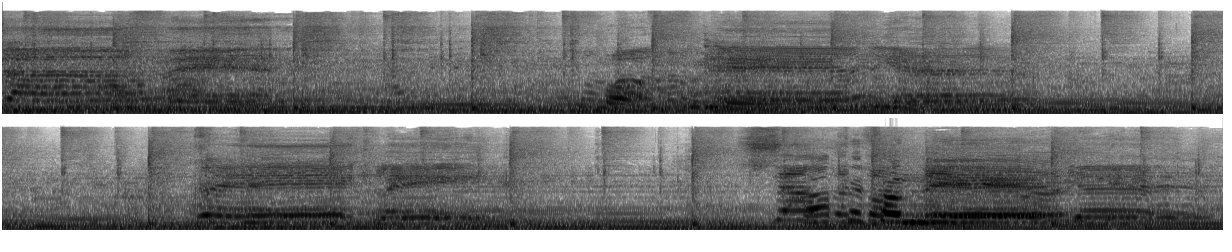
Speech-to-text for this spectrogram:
something more familiar. Quickly, something familiar.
